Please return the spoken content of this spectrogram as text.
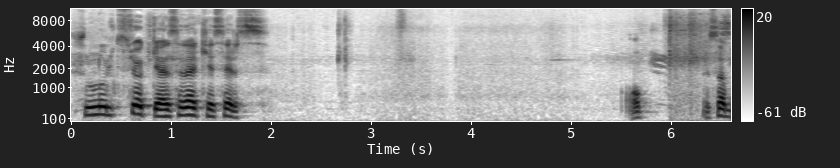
Şunun ultisi yok. Gelseler keseriz. Hop. Mesela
